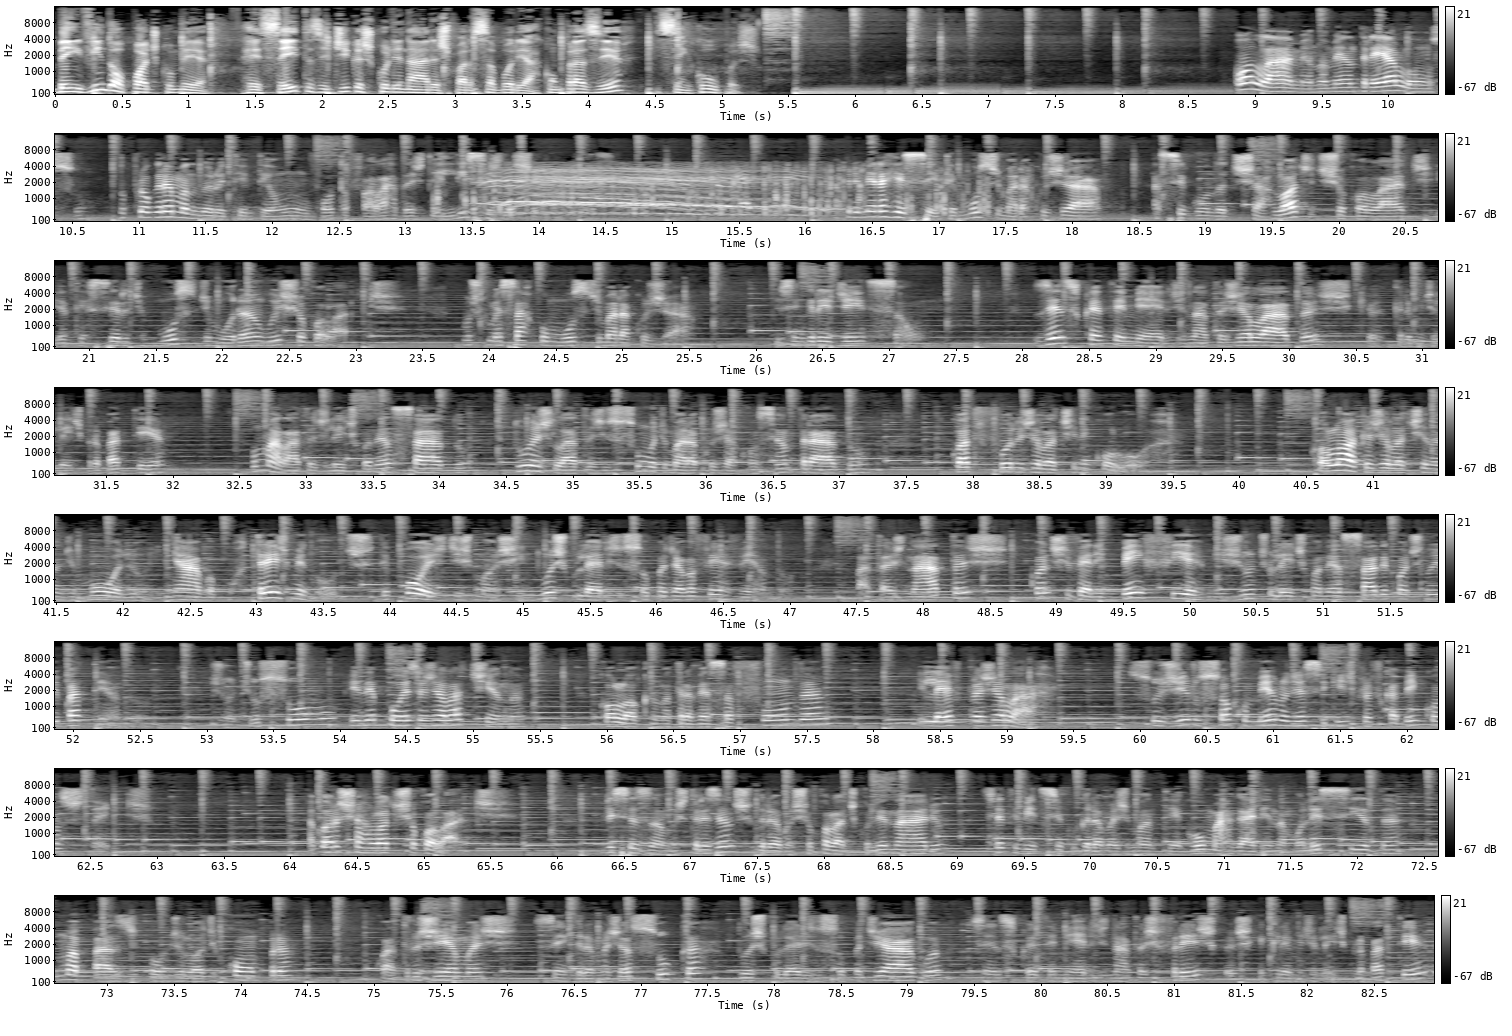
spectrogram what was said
Bem-vindo ao Pode Comer, receitas e dicas culinárias para saborear com prazer e sem culpas. Olá, meu nome é André Alonso. No programa número 81, volto a falar das delícias da sobremesa. A primeira receita é mousse de maracujá, a segunda de charlotte de chocolate e a terceira de mousse de morango e chocolate. Vamos começar com mousse de maracujá. Os ingredientes são 250 ml de natas geladas, que é creme de leite para bater, uma lata de leite condensado, duas latas de sumo de maracujá concentrado, quatro folhas de gelatina incolor. Coloque a gelatina de molho em água por 3 minutos. Depois desmanche em 2 colheres de sopa de água fervendo. Bata as natas. Quando estiverem bem firmes, junte o leite condensado e continue batendo. Junte o sumo e depois a gelatina. Coloque numa travessa funda e leve para gelar. Sugiro só comer no dia seguinte para ficar bem consistente. Agora o charlotte de chocolate. Precisamos 300 gramas de chocolate culinário, 125 gramas de manteiga ou margarina amolecida, uma base de pão de ló de compra, 4 gemas, 100 gramas de açúcar, 2 colheres de sopa de água, 250 ml de natas frescas, que é creme de leite para bater,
